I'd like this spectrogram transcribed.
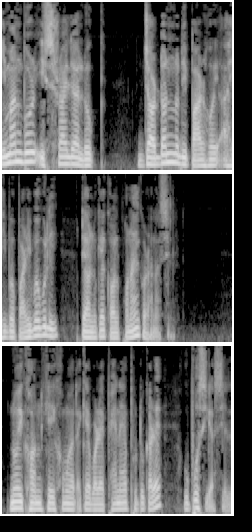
ইমানবোৰ ইছৰাইলীয় লোক জৰ্দন নদী পাৰ হৈ আহিব পাৰিব বুলি তেওঁলোকে কল্পনাই কৰা নাছিল। নৈখন সেই সময়ত একেবাৰে ফেনে ফুটুকাৰে উপচি আছিল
